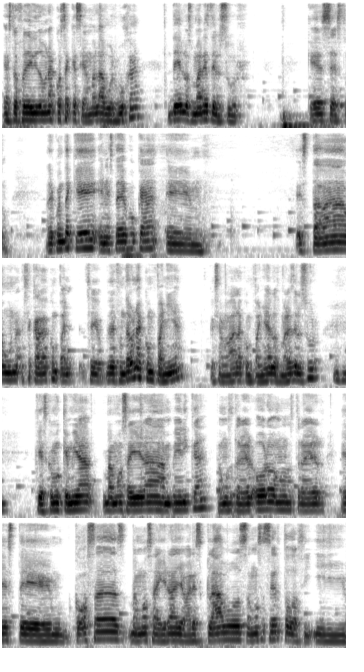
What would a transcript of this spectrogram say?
Esto fue debido a una cosa que se llama la burbuja de los mares del sur. ¿Qué es esto? De cuenta que en esta época eh, estaba una, se acaba de, fundar una compañía que se llamaba la Compañía de los Mares del Sur, que es como que mira, vamos a ir a América, vamos a traer oro, vamos a traer este cosas, vamos a ir a llevar esclavos, vamos a hacer todo. Y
